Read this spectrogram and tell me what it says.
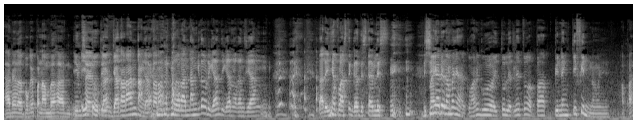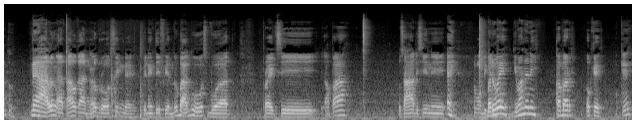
Ada lah pokoknya penambahan Itu insentif. kan jatah rantang Jatah kan. rantang. rantang kita udah diganti kan makan siang. Tadinya plastik ganti stainless. Di sini ada namanya. Kemarin gua itu lihat-lihat tuh apa Pineng Tifin namanya. Apaan tuh? Nah, lo nggak tahu kan? Nggak. Lo browsing deh. Pineng Tifin tuh bagus buat proyeksi apa usaha di sini. Eh, Lu mau bikin by the way, apa? gimana nih kabar? Oke, Oke.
